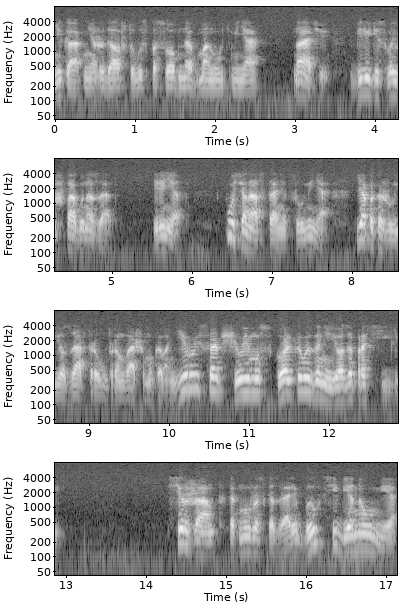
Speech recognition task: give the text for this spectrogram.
Никак не ожидал, что вы способны обмануть меня. Нати, берите свою шпагу назад. Или нет? Пусть она останется у меня. Я покажу ее завтра утром вашему командиру и сообщу ему, сколько вы за нее запросили». Сержант, как мы уже сказали, был себе на уме.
